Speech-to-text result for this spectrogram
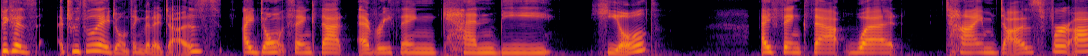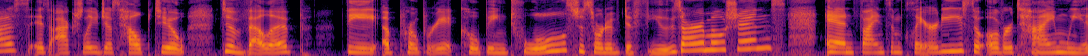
because uh, truthfully, I don't think that it does. I don't think that everything can be healed. I think that what time does for us is actually just help to develop the appropriate coping tools to sort of diffuse our emotions and find some clarity. So over time we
